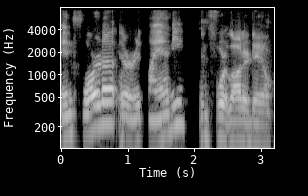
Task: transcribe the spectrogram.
in, florida or in miami in Fort Lauderdale.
